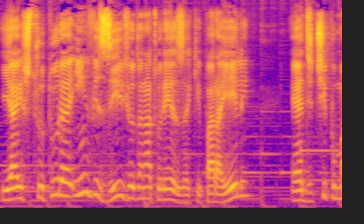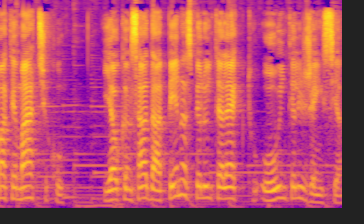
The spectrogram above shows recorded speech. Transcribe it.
e a estrutura invisível da natureza, que para ele é de tipo matemático e alcançada apenas pelo intelecto ou inteligência.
